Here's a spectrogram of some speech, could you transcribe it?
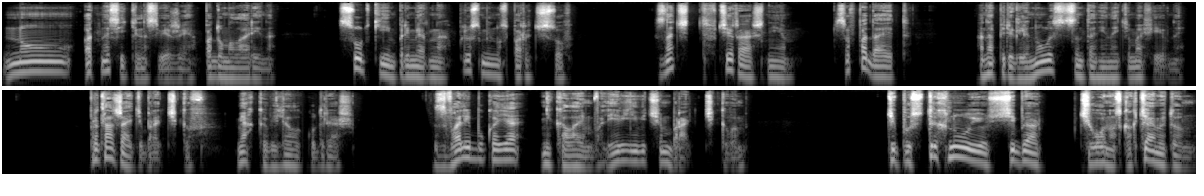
«Ну, относительно свежие», — подумала Арина. «Сутки им примерно, плюс-минус пара часов. Значит, вчерашние. Совпадает. Она переглянулась с Антониной Тимофеевной. «Продолжайте, братчиков», — мягко велела Кудряш. Звали Букая Николаем Валерьевичем Братчиковым. «Типа стряхнул ее с себя. Чего она с когтями-то?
